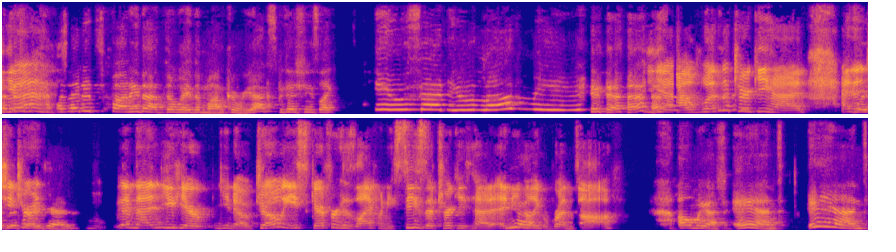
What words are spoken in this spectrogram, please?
And then, and then it's funny that the way the Monica reacts because she's like, "You said you love me." yeah, with the turkey head, and then with she the turns, and then you hear, you know, Joey scared for his life when he sees the turkey's head, and yeah. he like runs off. Oh my gosh! And and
